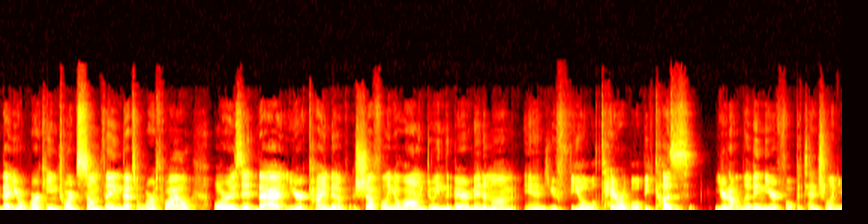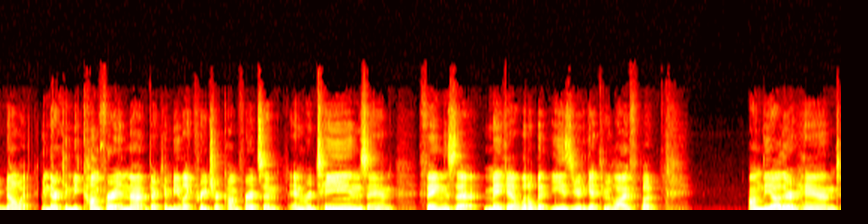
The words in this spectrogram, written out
that you're working towards something that's worthwhile or is it that you're kind of shuffling along doing the bare minimum and you feel terrible because you're not living to your full potential and you know it? And there can be comfort in that. There can be like creature comforts and and routines and things that make it a little bit easier to get through life but on the other hand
